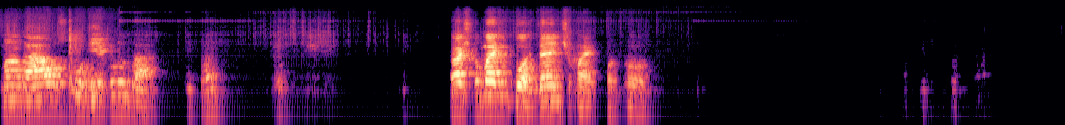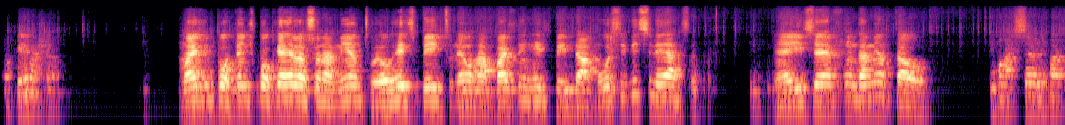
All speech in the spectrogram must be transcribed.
mandar os currículos lá. Eu acho que o mais importante, do... Ok, Machado? O mais importante de qualquer relacionamento é o respeito, né? O rapaz tem que respeitar a moça e vice-versa. É, isso é fundamental. O Marcelo faz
